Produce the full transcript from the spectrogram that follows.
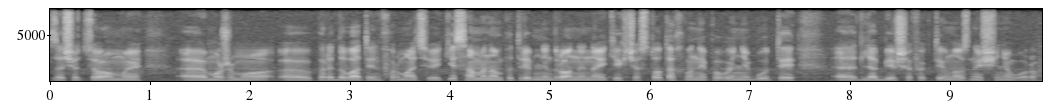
За що цього ми можемо е, передавати інформацію, які саме нам потрібні дрони, на яких частотах вони повинні бути е, для більш ефективного знищення ворога.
